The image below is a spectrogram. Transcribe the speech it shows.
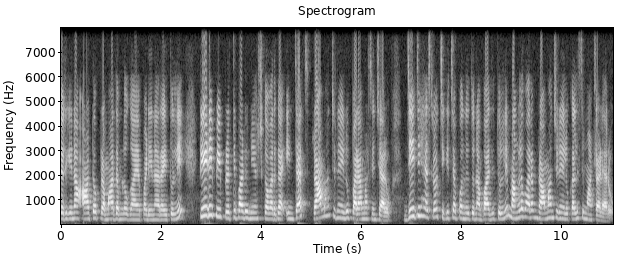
జరిగిన ఆటో ప్రమాదంలో గాయపడిన రైతుల్ని టీడీపీ ప్రతిపాడు నియోజకవర్గ ఇన్ఛార్జ్ రామాంజనేయులు పరామర్శించారు. జీజీహెచ్లో చికిత్స పొందుతున్న బాధితుల్ని మంగళవారం రామాంజనేయులు కలిసి మాట్లాడారు.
